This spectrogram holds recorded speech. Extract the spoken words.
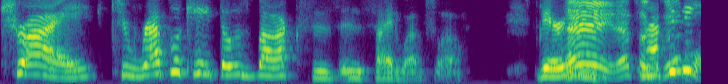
try to replicate those boxes inside webflow Very Hey, easy. that's a have to be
